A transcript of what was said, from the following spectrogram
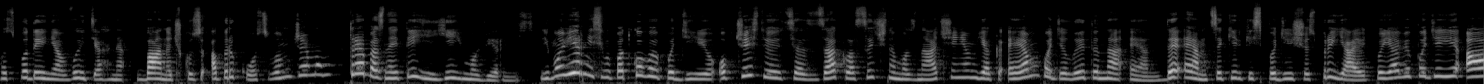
господиня витягне баночку з абрикосовим джемом. Треба знайти її ймовірність. Ймовірність випадкової події обчислюється за класичним означенням як m поділити на n, де m – це кількість подій, що сприяють появі події А,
